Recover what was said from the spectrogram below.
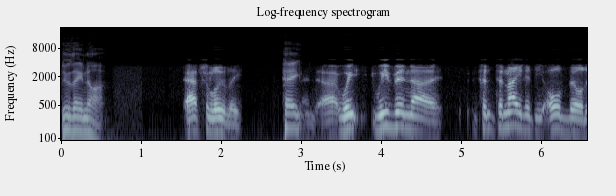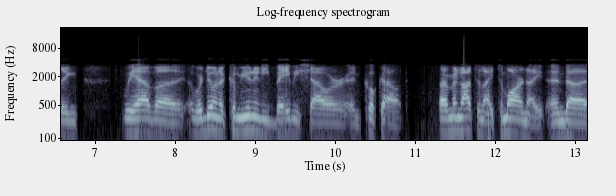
do they not? Absolutely. Hey, and, uh, we we've been uh, t- tonight at the old building. We have a we're doing a community baby shower and cookout. I mean, not tonight, tomorrow night, and uh,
